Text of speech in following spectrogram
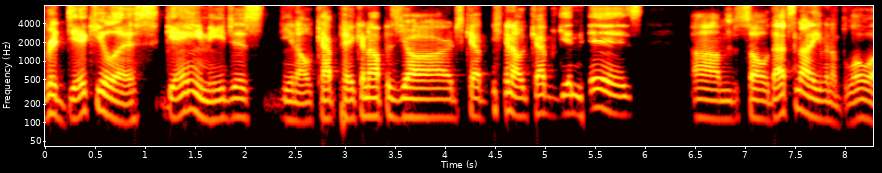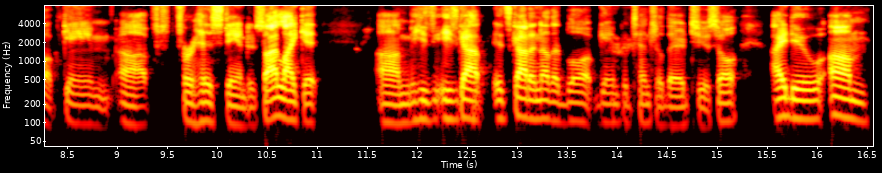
ridiculous game. He just, you know, kept picking up his yards, kept, you know, kept getting his. Um, so that's not even a blow up game uh, for his standards. So I like it. Um, he's he's got it's got another blow up game potential there too. So I do. Um,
